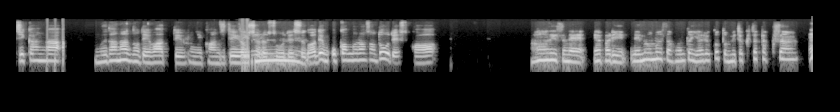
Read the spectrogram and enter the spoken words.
時間が無駄なのではっていうふうに感じていらっしゃるそうですが、でも岡村さんどうですか？ああですね。やっぱりね、ママさん本当にやることめちゃくちゃたくさんあ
